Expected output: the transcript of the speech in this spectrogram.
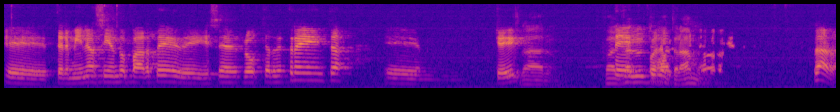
eh, termina siendo parte de ese roster de 30. Eh, claro, falta el último pues, tramo. Claro,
